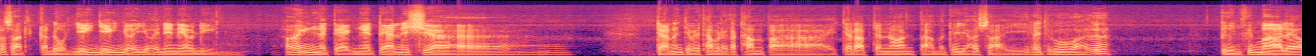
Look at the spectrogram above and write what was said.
กษัตริย์กระโดดเยิงเยิงหย่อยหย่อยในแนวดิ่ง เอาให้เหงื่อแตกเหงื่อแตนนะเชีย จากนั้นจะไปทำอะไรก็ทำไป จะหลับจะนอนตามอัธยาศัยแล้วจะรู้ว่า เออตื่นขึ้นมาแล้ว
